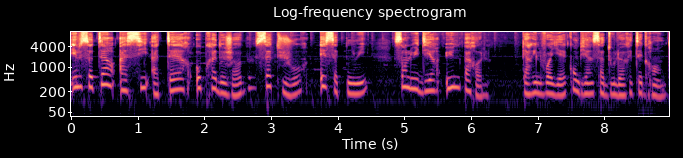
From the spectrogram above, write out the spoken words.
ils se tinrent assis à terre auprès de Job sept jours et sept nuits sans lui dire une parole, car ils voyaient combien sa douleur était grande.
